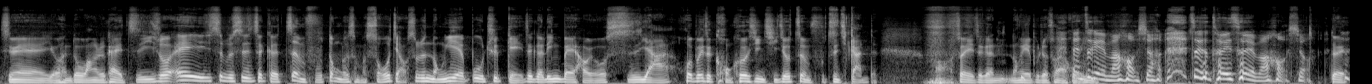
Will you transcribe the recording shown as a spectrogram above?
是因为有很多网友开始质疑说，哎，是不是这个政府动了什么手脚？是不是农业部去给这个林北好油施压？会不会是恐吓信息就政府自己干的？哦，所以这个农业部就出来但这个也蛮好笑，这个推测也蛮好笑。对，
